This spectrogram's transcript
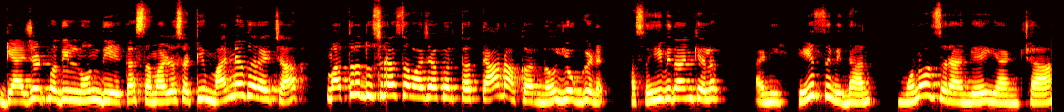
गॅजेटमधील नोंदी एका समाजासाठी मान्य करायच्या मात्र दुसऱ्या समाजाकरता त्या नाकारणं योग्य नाही असंही विधान केलं. आणि हेच विधान मनोज जरांगे यांच्या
